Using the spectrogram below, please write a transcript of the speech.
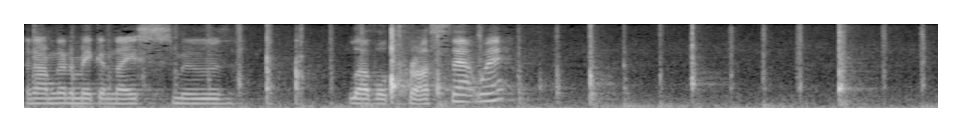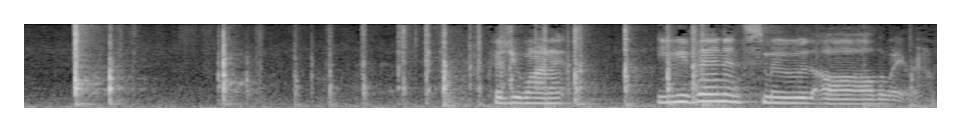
And I'm going to make a nice smooth level crust that way. Because you want it even and smooth all the way around.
